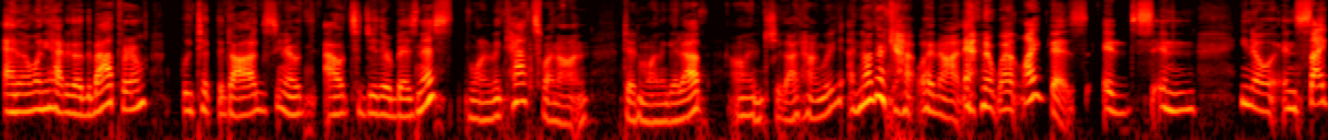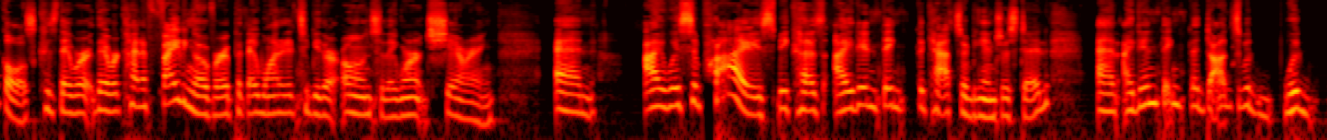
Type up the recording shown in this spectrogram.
And then when he had to go to the bathroom, we took the dogs, you know, out to do their business. One of the cats went on, didn't want to get up. And she got hungry. Another cat went on, and it went like this. It's in, you know, in cycles because they were they were kind of fighting over it, but they wanted it to be their own, so they weren't sharing. And I was surprised because I didn't think the cats would be interested, and I didn't think the dogs would would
